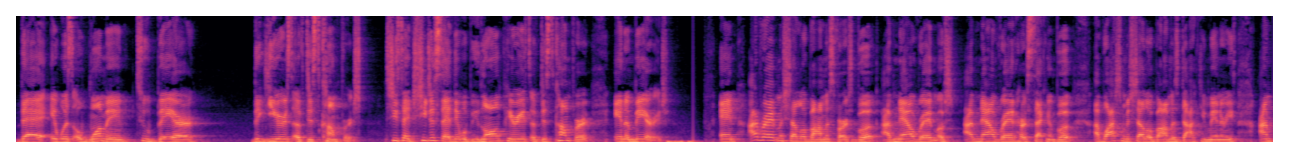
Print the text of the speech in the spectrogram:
that it was a woman to bear the years of discomfort. She said she just said there will be long periods of discomfort in a marriage. And I read Michelle Obama's first book. I've now read I've now read her second book. I've watched Michelle Obama's documentaries. I'm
